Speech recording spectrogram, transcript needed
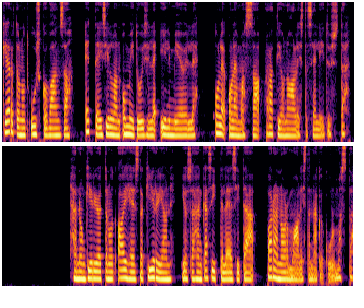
kertonut uskovansa, ettei sillan omituisille ilmiöille ole olemassa rationaalista selitystä. Hän on kirjoittanut aiheesta kirjan, jossa hän käsittelee sitä paranormaalista näkökulmasta.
